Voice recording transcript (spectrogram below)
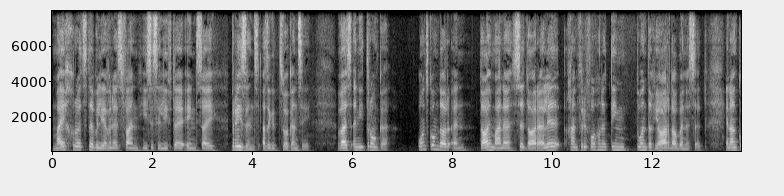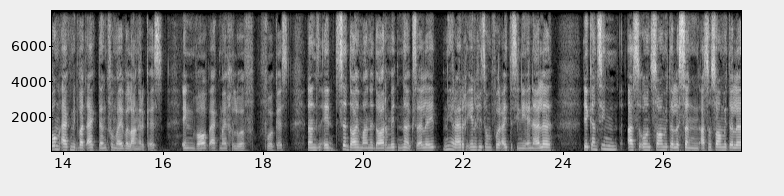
my grootste belewenis van Jesus se liefde en sy presence, as ek dit so kan sê, was in die tronke. Ons kom daarin, daai manne sit daar, hulle gaan vir die volgende 10, 20 jaar daar binne sit. En dan kom ek met wat ek dink vir my belangrik is en waarop ek my geloof fokus, dan het sit daai manne daar met niks. Hulle het nie regtig enigiets om vooruit te sien nie en hulle jy kan sien as ons saam met hulle sing, as ons saam met hulle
